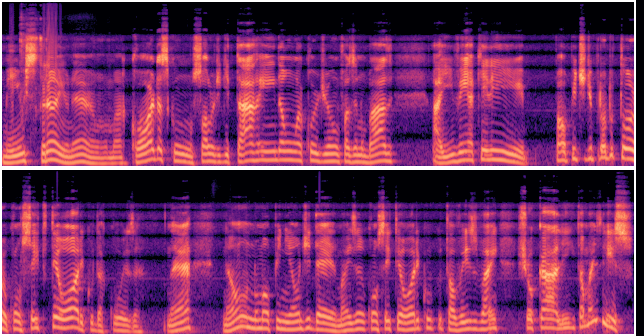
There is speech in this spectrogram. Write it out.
meio estranho, né? Uma cordas com um solo de guitarra e ainda um acordeão fazendo base. Aí vem aquele palpite de produtor, o conceito teórico da coisa né? Não numa opinião de ideia, mas o conceito teórico talvez vai chocar ali, então mais isso.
